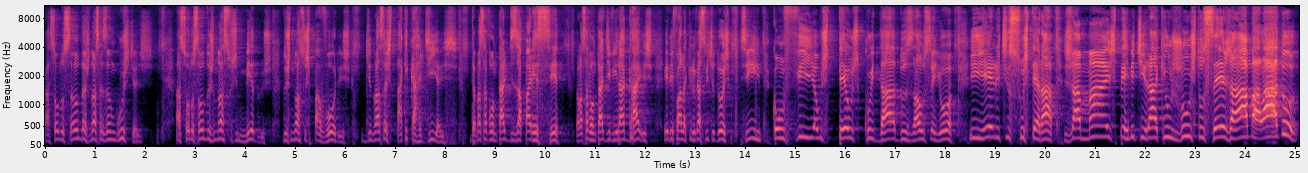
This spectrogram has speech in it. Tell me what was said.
a solução das nossas angústias, a solução dos nossos medos, dos nossos pavores, de nossas taquicardias, da nossa vontade de desaparecer, da nossa vontade de virar gás. Ele fala aqui no verso 22: sim, confia os teus cuidados ao Senhor e ele te susterá, jamais permitirá que o justo seja abalado.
